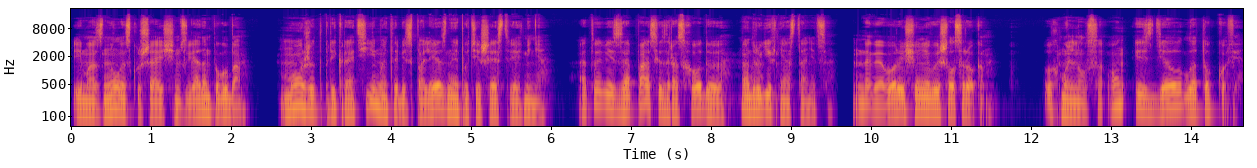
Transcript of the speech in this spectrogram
и мазнул искушающим взглядом по губам. «Может, прекратим это бесполезное путешествие в меня? А то весь запас израсходую, на других не останется». «Договор еще не вышел сроком». Ухмыльнулся он и сделал глоток кофе.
